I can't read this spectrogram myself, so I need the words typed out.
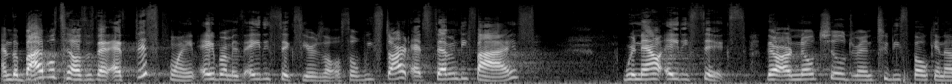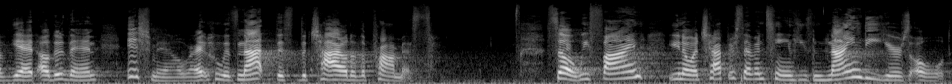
And the Bible tells us that at this point, Abram is 86 years old. So we start at 75. We're now 86. There are no children to be spoken of yet, other than Ishmael, right, who is not this, the child of the promise. So we find, you know, in chapter 17, he's 90 years old.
